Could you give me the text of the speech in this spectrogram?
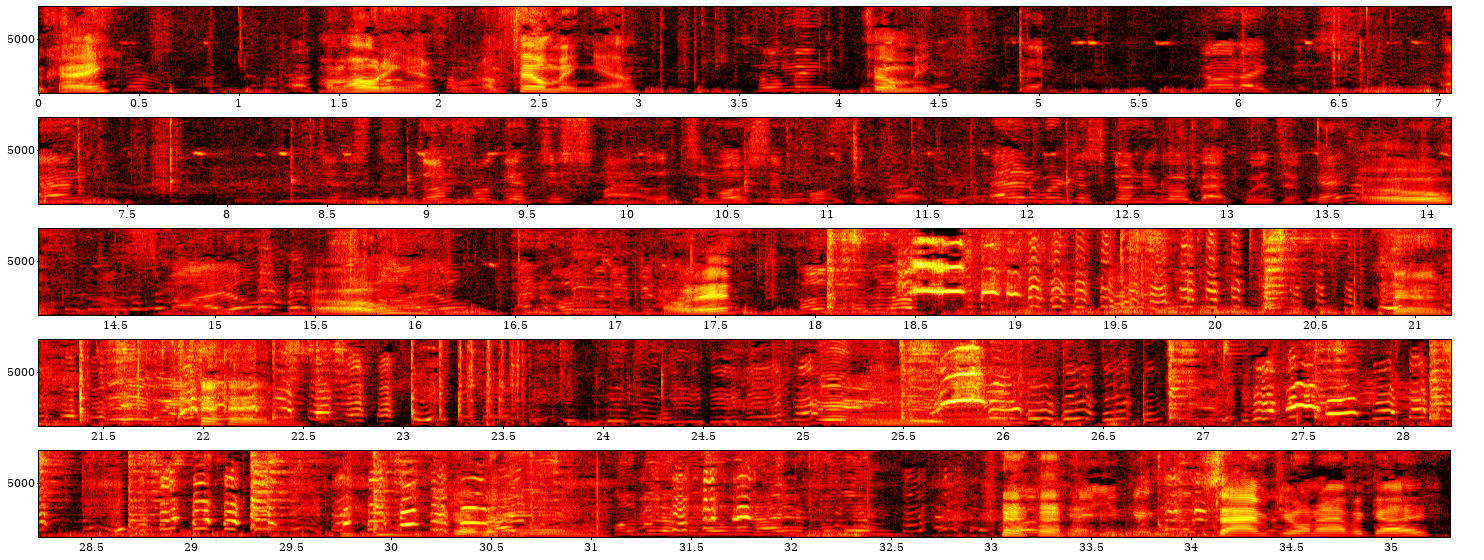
Okay. I'm holding it. I'm filming, yeah? Filming? Filming. Okay. Then go like this. And just don't forget to smile. That's the most important part. And we're just going to go backwards, okay? Oh, Smile. Oh. Smile. And hold it a bit Hold higher. it. Hold it a bit up. there we go. Very good. Mm. Sam, do you want to have a go?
